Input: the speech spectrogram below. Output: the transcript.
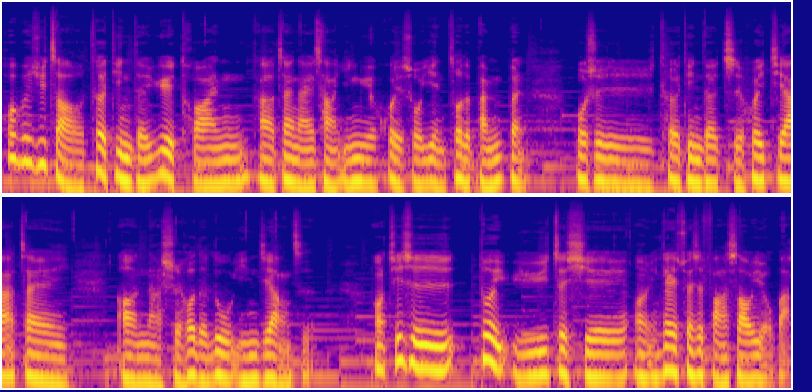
会不会去找特定的乐团啊，在哪一场音乐会所演奏的版本，或是特定的指挥家在啊哪时候的录音这样子？哦，其实对于这些哦，应该算是发烧友吧。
